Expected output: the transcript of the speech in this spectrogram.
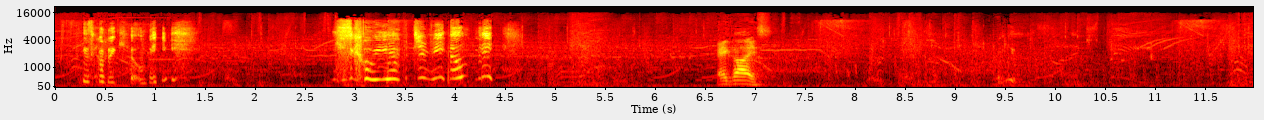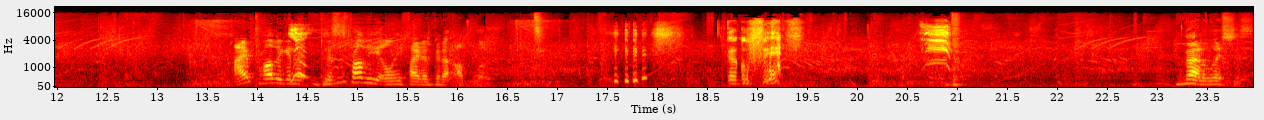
He's gonna kill me. He's going after me. Help me. Hey guys. I'm probably gonna. This is probably the only fight I'm gonna upload. Gotta go fast. Not delicious.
